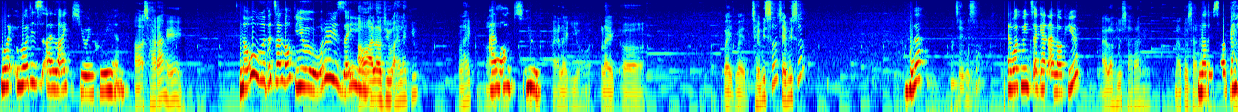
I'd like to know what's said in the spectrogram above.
what, what is I like you in Korean? 아, 사랑해. No, that's I love you. What are you saying? Oh, I love you. I like you. Like, uh, I like you. I like you. Like, uh, wait, wait. 재밌어? 재밌어? What? 재밌어? And what means again I love you? I love you, 사랑해. 나도 사랑해. Not something.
